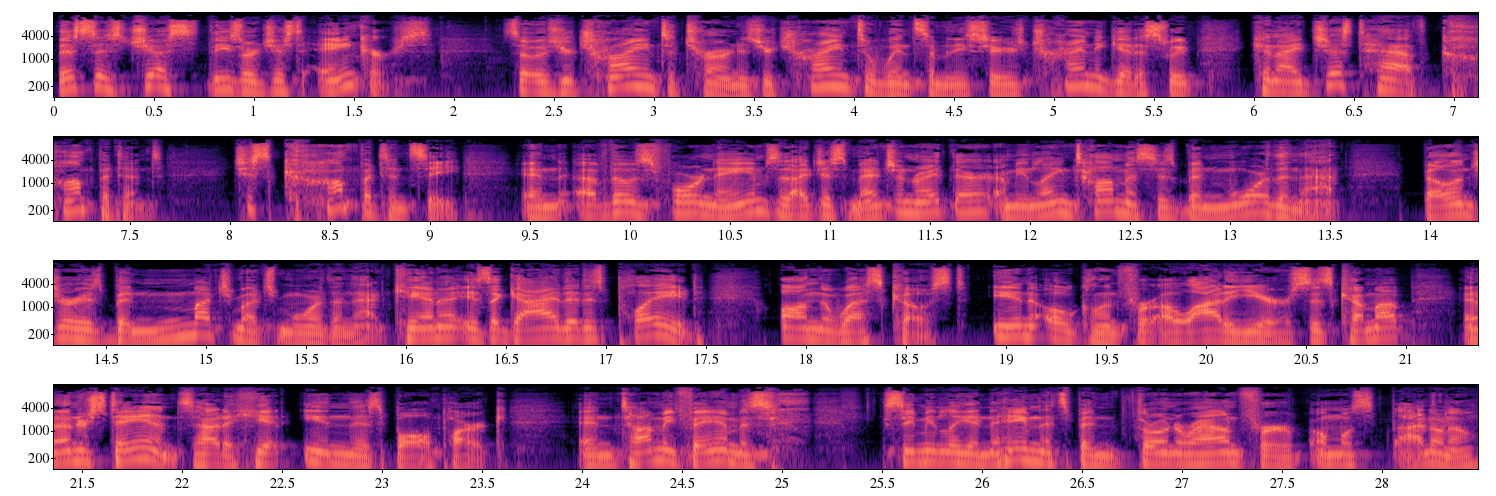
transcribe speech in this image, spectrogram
this is just, these are just anchors. So as you're trying to turn, as you're trying to win some of these series, trying to get a sweep, can I just have competent – just competency. And of those four names that I just mentioned right there, I mean, Lane Thomas has been more than that. Bellinger has been much, much more than that. Canha is a guy that has played on the West Coast in Oakland for a lot of years, has come up and understands how to hit in this ballpark. And Tommy Pham is seemingly a name that's been thrown around for almost, I don't know.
